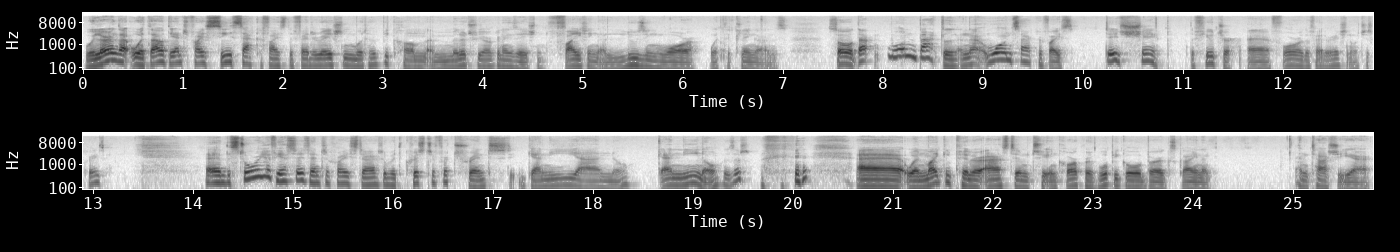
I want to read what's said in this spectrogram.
We learned that without the Enterprise C sacrifice, the Federation would have become a military organization fighting a losing war with the Klingons. So that one battle and that one sacrifice did shape the future uh, for the Federation, which is crazy. Uh, the story of yesterday's Enterprise started with Christopher Trent Ganiano. Ganino, is it? uh, when Michael Piller asked him to incorporate Whoopi Goldberg's Guinan and Tasha Yar,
